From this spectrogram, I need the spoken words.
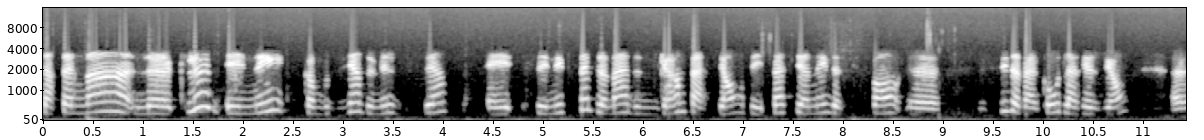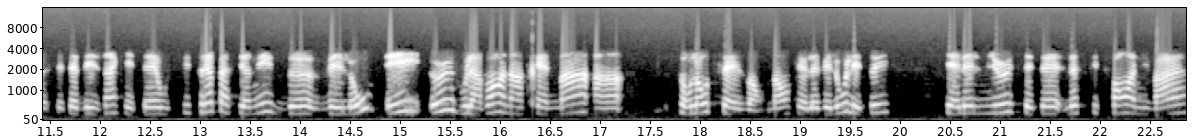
Certainement, le club est né, comme vous disiez, en 2017 et c'est né tout simplement d'une grande passion des passionnés de ce qu'ils font euh, ici de Valco, de la région. Euh, C'était des gens qui étaient aussi très passionnés de vélo et eux voulaient avoir un entraînement en, sur l'autre saison. Donc, le vélo l'été, qui allait le mieux, c'était le ski de fond en hiver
